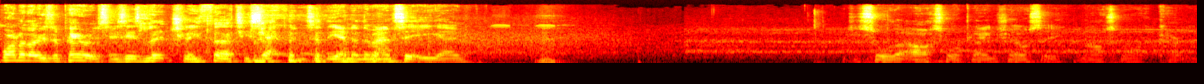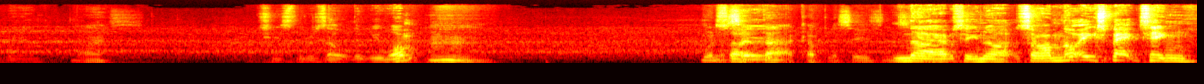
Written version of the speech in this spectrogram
one of those appearances is literally 30 seconds at the end of the Man City game. I just saw that Arsenal are playing Chelsea, and Arsenal are currently winning Nice. which is the result that we want. Hmm. Wouldn't have So- said that a couple of seasons No, ago. absolutely not. So I'm not expecting,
